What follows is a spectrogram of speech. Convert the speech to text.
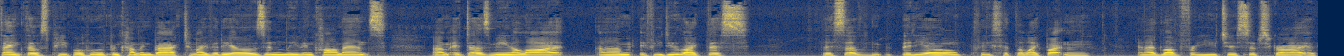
thank those people who have been coming back to my videos and leaving comments. Um, it does mean a lot. Um, if you do like this, this uh, video, please hit the like button. And I'd love for you to subscribe.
